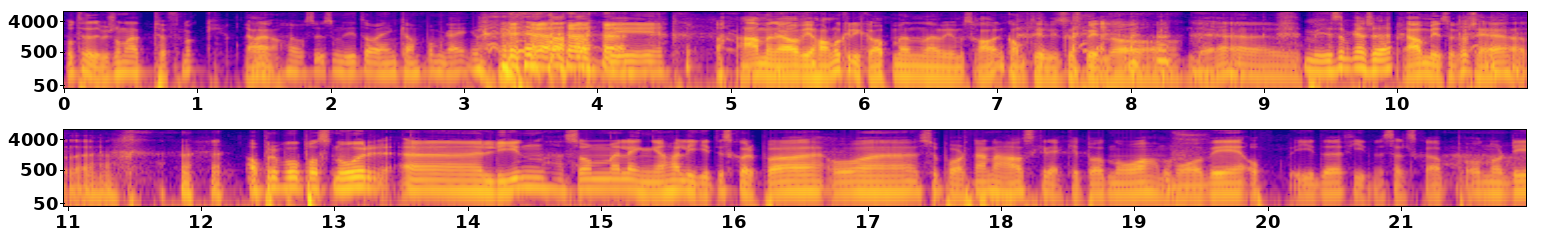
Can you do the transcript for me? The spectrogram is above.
Og tredjevisjonen er tøff nok. Ja, ja. Høres ut som de tar en kamp om gangen. De, ja, men ja, vi har nok rykka opp, men eh, vi skal ha en kamp til vi skal spille, og det Mye som kan skje. Ja, mye som kan skje. Ja, det, Apropos PostNord. Eh, Lyn, som lenge har ligget i skorpa, og eh, supporterne har skreket på at nå må vi opp i det finere selskap. Og når de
